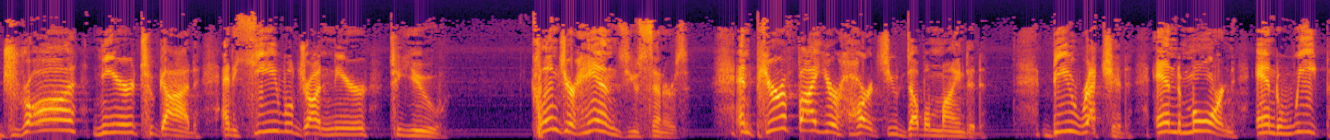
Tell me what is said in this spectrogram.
Draw near to God, and he will draw near to you. Cleanse your hands, you sinners, and purify your hearts, you double minded. Be wretched, and mourn, and weep.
